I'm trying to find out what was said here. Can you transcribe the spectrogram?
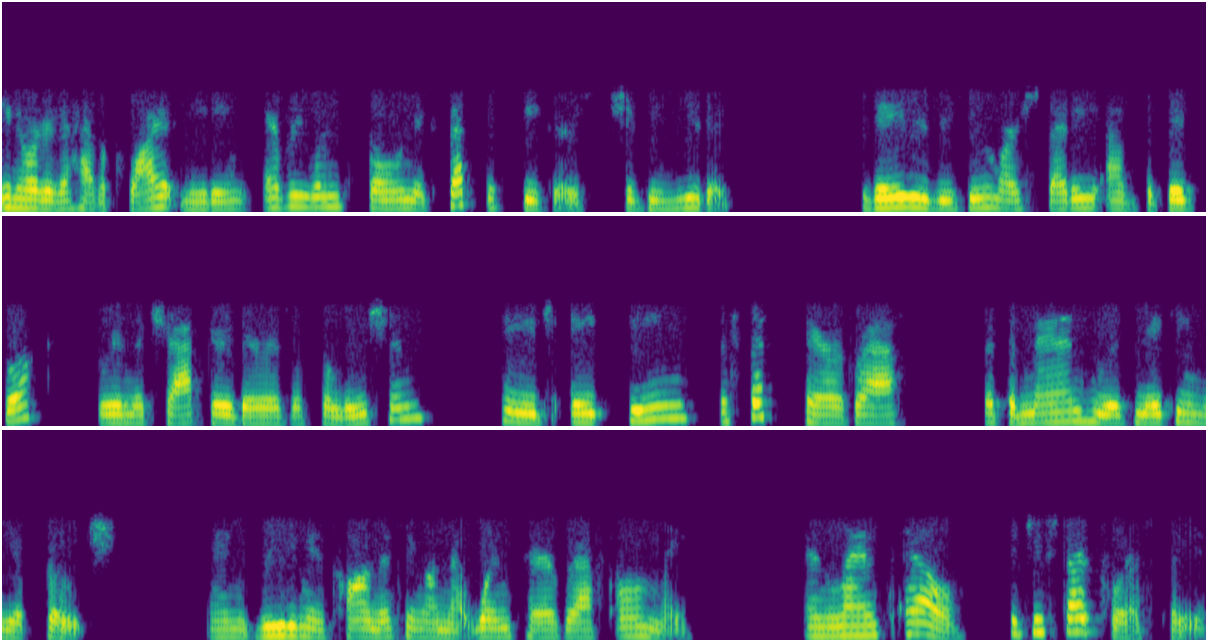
In order to have a quiet meeting, everyone's phone except the speaker's should be muted. Today we resume our study of the Big Book. We're in the chapter There is a Solution, page 18, the fifth paragraph, that the man who is making the approach, and reading and commenting on that one paragraph only. And Lance L., could you start for us, please?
